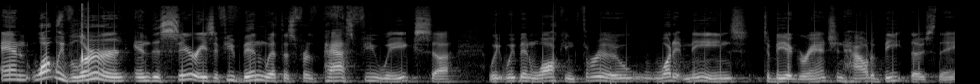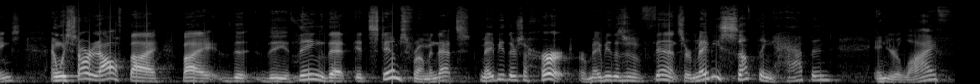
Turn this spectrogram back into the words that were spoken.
And what we've learned in this series, if you've been with us for the past few weeks, uh, we, have been walking through what it means to be a Grinch and how to beat those things. And we started off by, by the, the thing that it stems from, and that's maybe there's a hurt, or maybe there's an offense, or maybe something happened in your life.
